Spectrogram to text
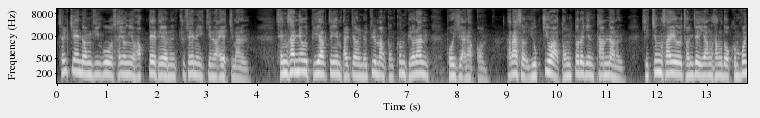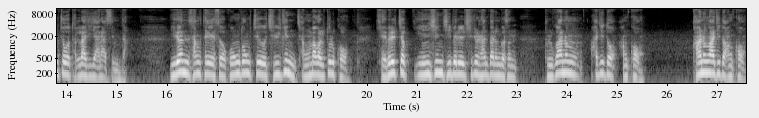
철제 농기구 사용이 확대되어는 추세는 있기는 하였지만 생산력의 비약적인 발전을 느낄 만큼 큰 변화는 보이지 않았고 따라서 육지와 동떨어진 탐나는 기층사회의 존재 양상도 근본적으로 달라지지 않았습니다. 이런 상태에서 공동체의 질긴 장막을 뚫고 개별적 인신 지배를 실현한다는 것은 불가능하지도 않고 가능하지도 않고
